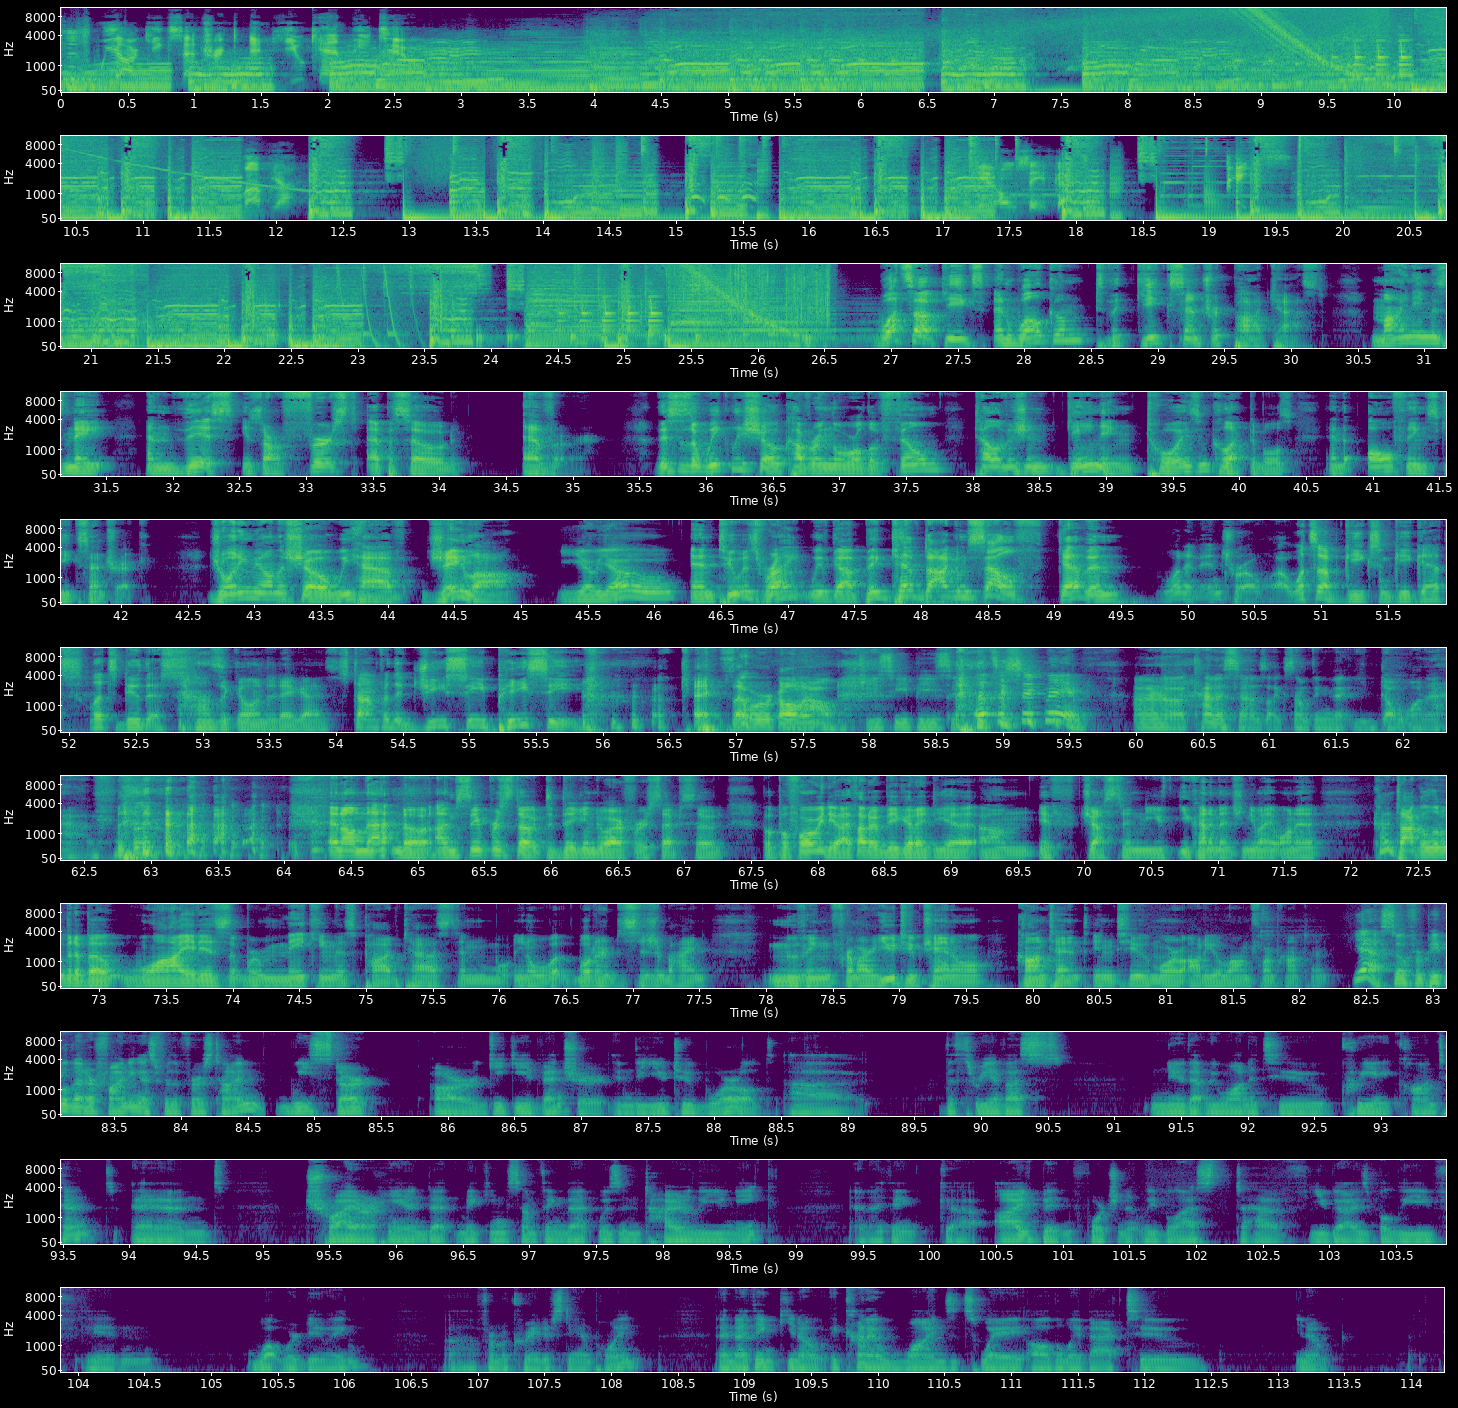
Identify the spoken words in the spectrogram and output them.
We are geekcentric, and you can be too. What's up, geeks, and welcome to the Geekcentric Podcast. My name is Nate, and this is our first episode ever. This is a weekly show covering the world of film, television, gaming, toys, and collectibles, and all things geekcentric. Joining me on the show, we have J Law, Yo yo. and to his right, we've got Big Kev Dog himself, Kevin. What an intro. Uh, what's up, geeks and geekettes? Let's do this. How's it going today, guys? It's time for the GCPC. okay, is that what we're calling? Wow. GCPC. That's a sick name. I don't know. It kind of sounds like something that you don't want to have. and on that note, I'm super stoked to dig into our first episode. But before we do, I thought it would be a good idea um, if Justin, you, you kind of mentioned you might want to kind of talk a little bit about why it is that we're making this podcast and you know what what our decision behind moving from our YouTube channel content into more audio long form content. yeah. So for people that are finding us for the first time, we start our geeky adventure in the YouTube world. Uh, the three of us knew that we wanted to create content and try our hand at making something that was entirely unique. And I think uh, I've been fortunately blessed to have you guys believe in what we're doing uh, from a creative standpoint. And I think, you know, it kind of winds its way all the way back to, you know,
